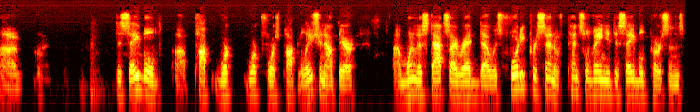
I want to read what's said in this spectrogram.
uh, disabled uh, pop work, workforce population out there. Um, one of the stats I read uh, was 40% of Pennsylvania disabled persons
